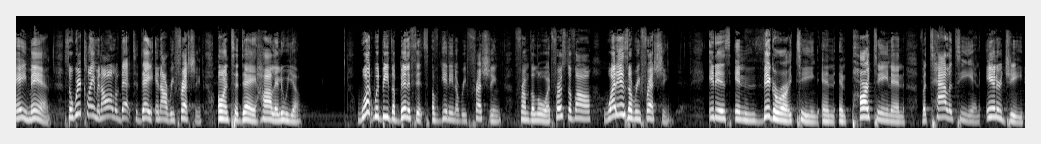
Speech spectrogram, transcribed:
Amen. So we're claiming all of that today in our refreshing on today. Hallelujah. What would be the benefits of getting a refreshing from the Lord? First of all, what is a refreshing? It is invigorating and imparting and vitality and energy,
